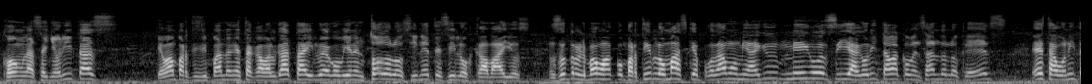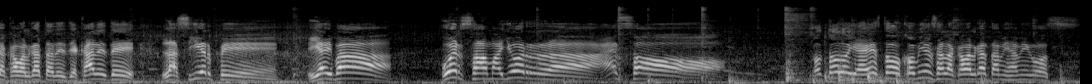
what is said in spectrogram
con las señoritas, que van participando en esta cabalgata y luego vienen todos los jinetes y los caballos. Nosotros les vamos a compartir lo más que podamos, mis amigos, y ahorita va comenzando lo que es esta bonita cabalgata desde acá, desde La Sierpe. Y ahí va, Fuerza Mayor, eso. Con todo y a esto comienza la cabalgata, mis amigos.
